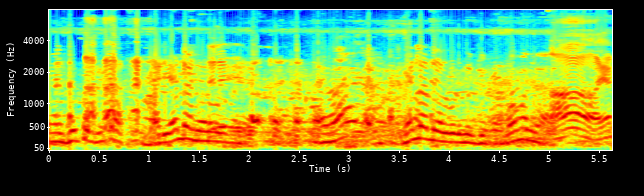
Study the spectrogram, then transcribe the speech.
నేను చెప్పాను ఇంకా అది ఎండ నిలబడి ఎండ నిలబడి మీకు మామూలుగా నేను నేను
